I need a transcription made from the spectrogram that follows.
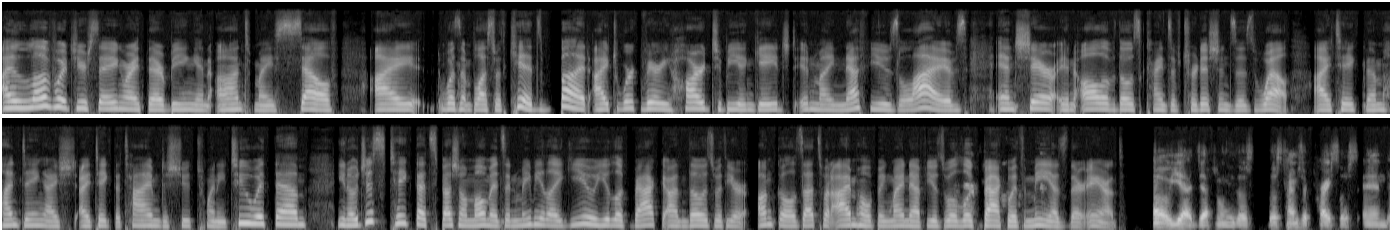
I love what you're saying right there, being an aunt myself. I wasn't blessed with kids, but I work very hard to be engaged in my nephews' lives and share in all of those kinds of traditions as well. I take them hunting, I, sh- I take the time to shoot 22 with them, you know, just take that special moments. And maybe like you, you look back on those with your uncles. That's what I'm hoping my nephews will look back with me as their aunt. Oh yeah, definitely. Those those times are priceless. And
